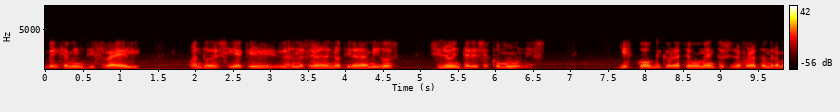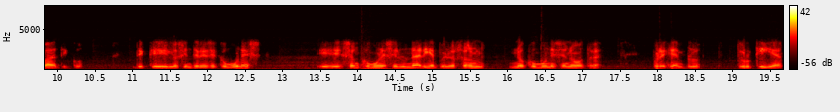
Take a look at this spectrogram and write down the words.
Benjamín Disraeli, cuando decía que las naciones no tienen amigos sino intereses comunes. Y es cómico en este momento, si no fuera tan dramático, de que los intereses comunes eh, son comunes en un área, pero son no comunes en otra. Por ejemplo, Turquía,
